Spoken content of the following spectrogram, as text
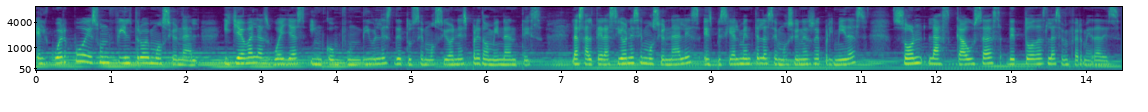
El cuerpo es un filtro emocional y lleva las huellas inconfundibles de tus emociones predominantes. Las alteraciones emocionales, especialmente las emociones reprimidas, son las causas de todas las enfermedades.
